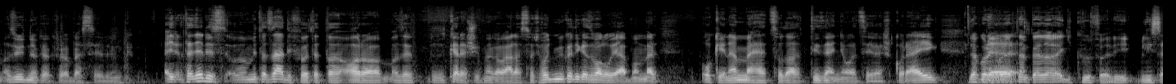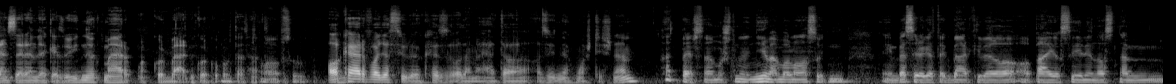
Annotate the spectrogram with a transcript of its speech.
az ügynökökről beszélünk, egy, tehát egyrészt, amit az Ádi föltett arra, azért keresjük meg a választ, hogy hogy működik ez valójában, mert oké, nem mehetsz oda 18 éves koráig. De akkor de... értem például egy külföldi licenszer rendelkező ügynök már akkor bármikor kopogtathat. Abszolút. Akár vagy a szülőkhöz oda mehet a, az ügynök most is, nem? Hát persze, most nyilvánvalóan az, hogy én beszélgetek bárkivel a, a pályaszélén, azt nem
